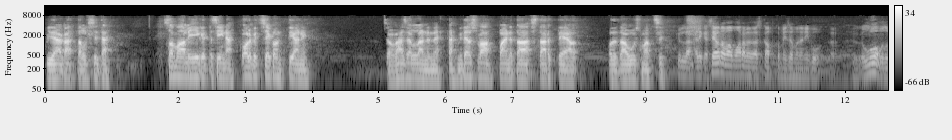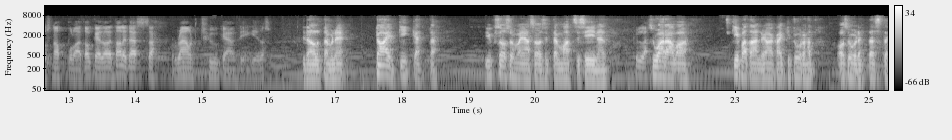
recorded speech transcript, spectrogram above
pitää katsella sitä samaa liikettä siinä 30 sekuntia, niin se on vähän sellainen, että mitä jos vaan painetaan starttia ja otetaan uusi matsi. Kyllä, eli seuraava Marvel vs. Capcomin semmonen niinku luovutusnappula, että okei, tää oli, tää oli tässä, round 2 käyntiin, kiitos. Pitää olla tämmönen dive kick, että yksi osuma ja se on sitten matsi siinä. Kyllä, Suoraan vaan skipataan ihan kaikki turhat osuudet tästä.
